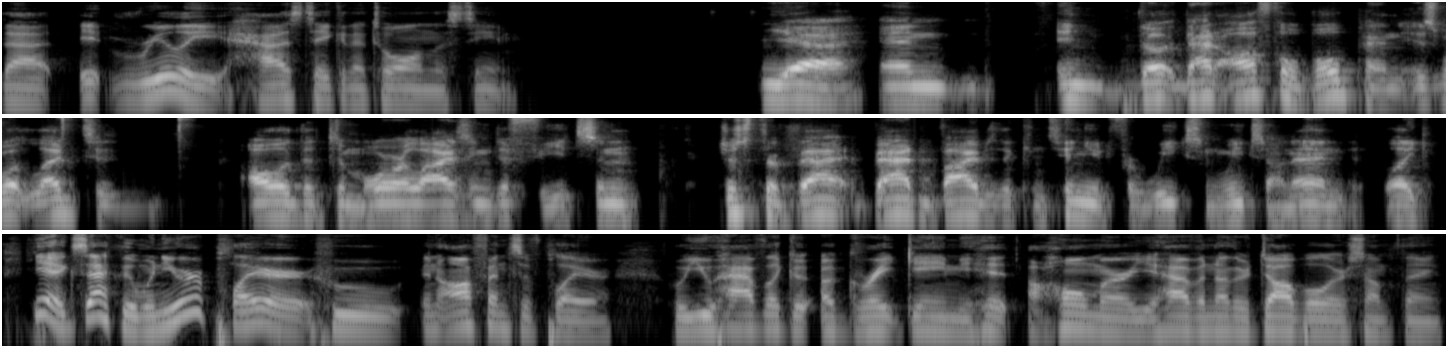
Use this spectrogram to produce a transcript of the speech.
that it really has taken a toll on this team. Yeah, and in the, that awful bullpen is what led to all of the demoralizing defeats and just the bad, bad vibes that continued for weeks and weeks on end. Like, yeah, exactly. When you're a player who, an offensive player, who you have like a, a, great game, you hit a homer, you have another double or something,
